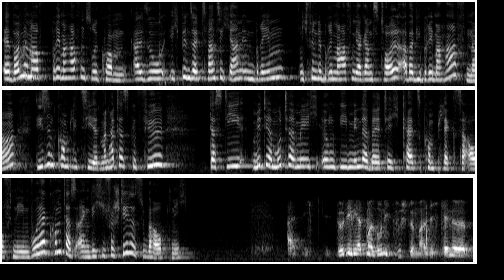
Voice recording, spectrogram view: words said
Äh, wollen wir mal auf Bremerhaven zurückkommen? Also ich bin seit 20 Jahren in Bremen. Ich finde Bremerhaven ja ganz toll, aber die Bremerhavener, die sind kompliziert. Man hat das Gefühl, dass die mit der Muttermilch irgendwie Minderwertigkeitskomplexe aufnehmen. Woher kommt das eigentlich? Ich verstehe das überhaupt nicht. Also ich würde Ihnen erstmal so nicht zustimmen. Also ich kenne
